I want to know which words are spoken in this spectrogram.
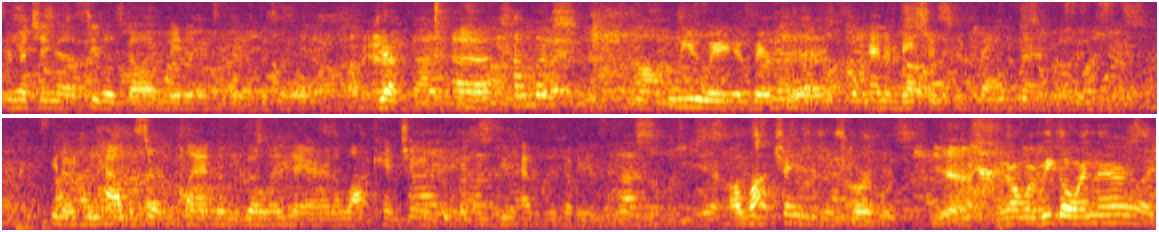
You're mentioning uh, CeeLo's dog made it into the episode. Oh, Yeah. Uh, how much leeway is there for animation improv then, since you know you have a certain plan when you go in there, and a lot can change because you do have everybody in the room. Yeah, a lot changes in storyboards. Yeah. You know, when we go in there, like,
